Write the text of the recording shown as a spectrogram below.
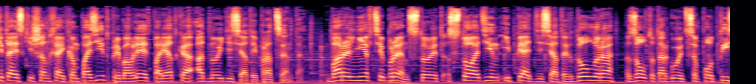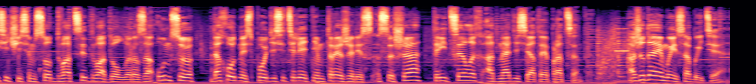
китайский Шанхай Композит прибавляет порядка 0,1%. Баррель нефти Brent стоит 101,5 доллара, золото торгуется по 1722 доллара за унцию, доходность по десятилетним трежерис США 3,1%. Ожидаемые события.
